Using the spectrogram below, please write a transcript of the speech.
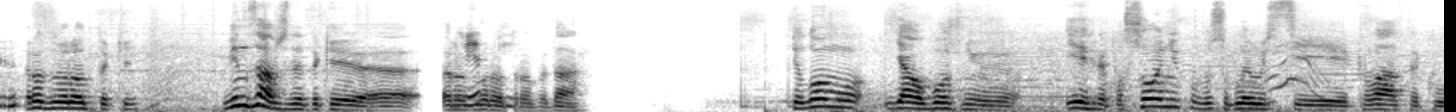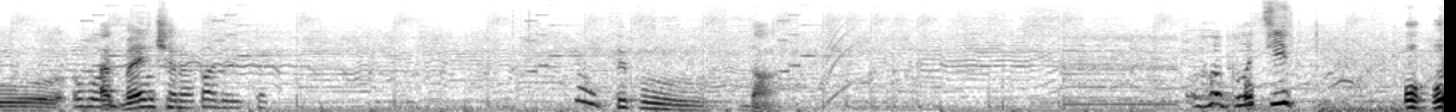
Розворот такий. Він завжди такий е, розворот робить, да. В цілому я обожнюю ігри по Соніку, в особливості класику Ого. Адвенчера. Падають так. Ну, типу, да. Ого, платів. О, о,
